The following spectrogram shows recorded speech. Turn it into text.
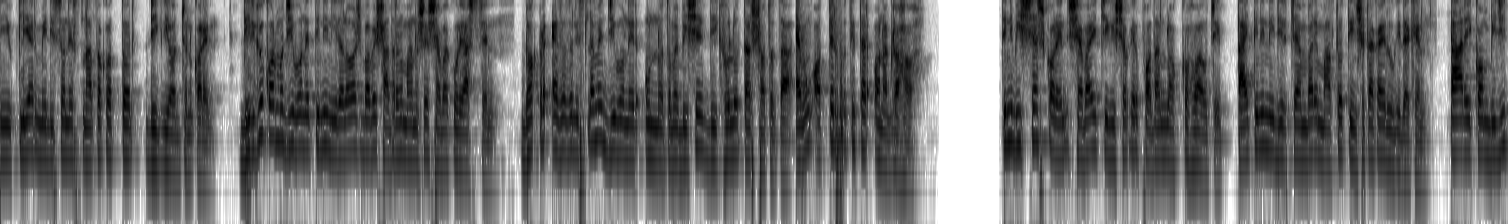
নিউক্লিয়ার মেডিসনে স্নাতকোত্তর ডিগ্রি অর্জন করেন। দীর্ঘ কর্মজীবনে তিনি নিরলসভাবে সাধারণ মানুষের সেবা করে আসছেন। ডক্টর এজাজুল ইসলামের জীবনের অন্যতম বিশেষ দিক হল তার সততা এবং অর্থের প্রতি তার অনাগ্রহ। তিনি বিশ্বাস করেন, সেবাই চিকিৎসকের প্রধান লক্ষ্য হওয়া উচিত। তাই তিনি নিজের চেম্বারে মাত্র তিনশো টাকায় রোগী দেখেন। তার এই কম ভিজিট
